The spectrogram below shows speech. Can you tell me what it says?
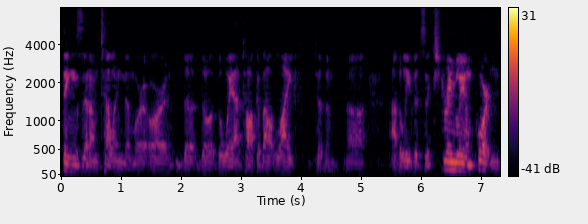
things that I'm telling them or, or the, the, the way I talk about life to them. Uh, I believe it's extremely important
